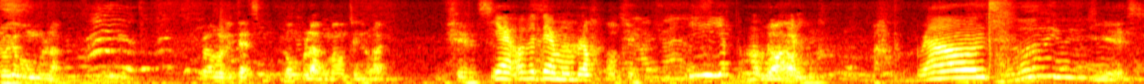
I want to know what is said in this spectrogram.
저게 몽블랑. Probably that's Mont Blanc mountain, right? Yes. Yeah, over there, Mont Blanc. Okay. Yep, Mont. Blanc. Round, Yes.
